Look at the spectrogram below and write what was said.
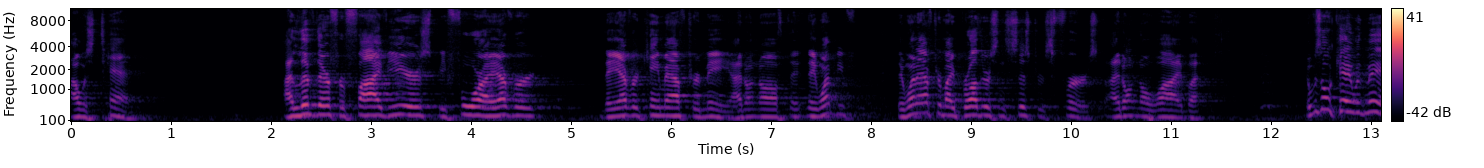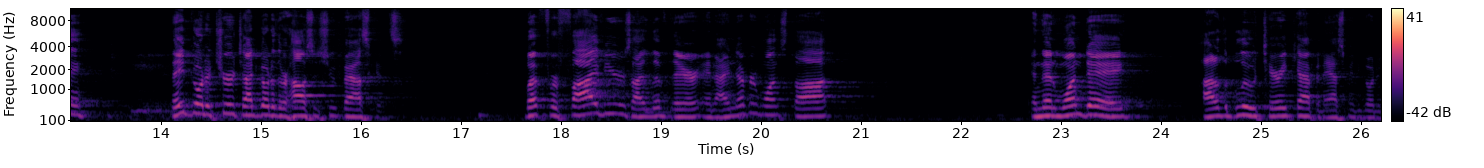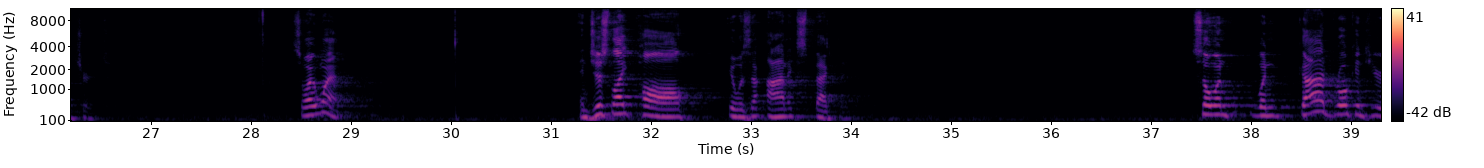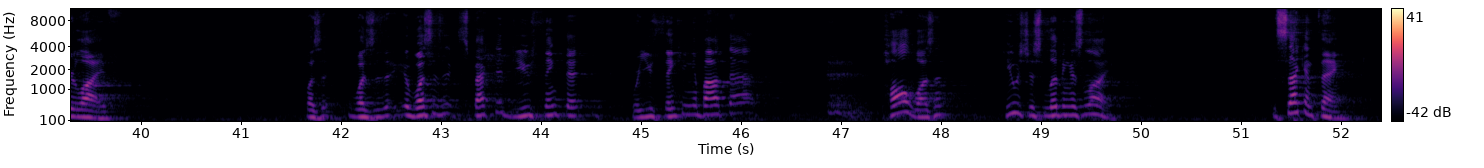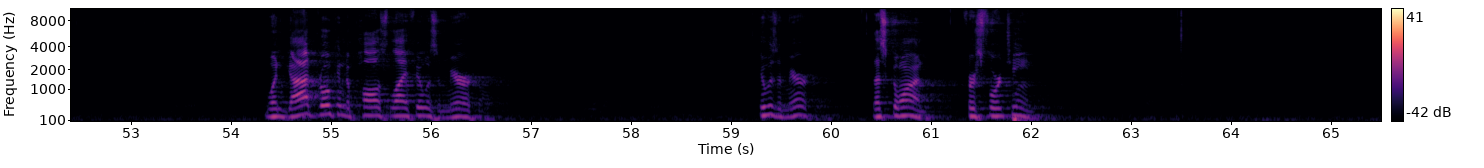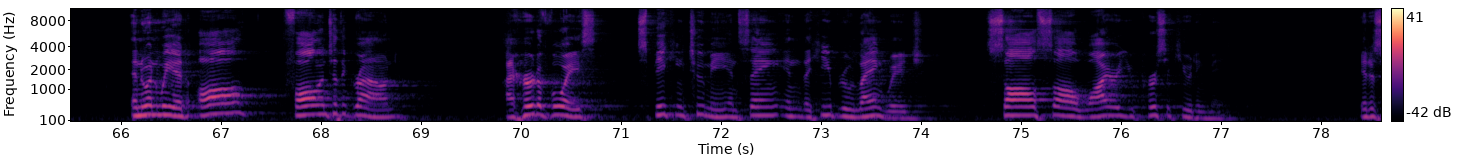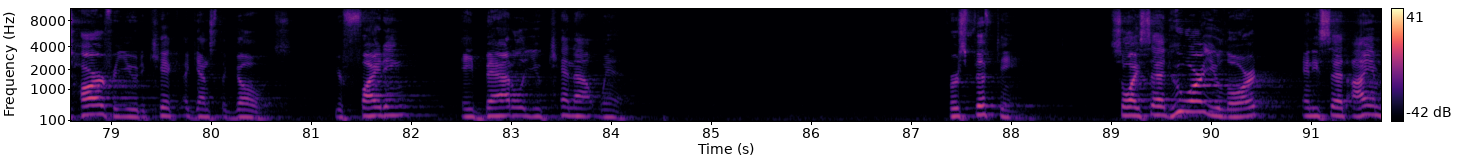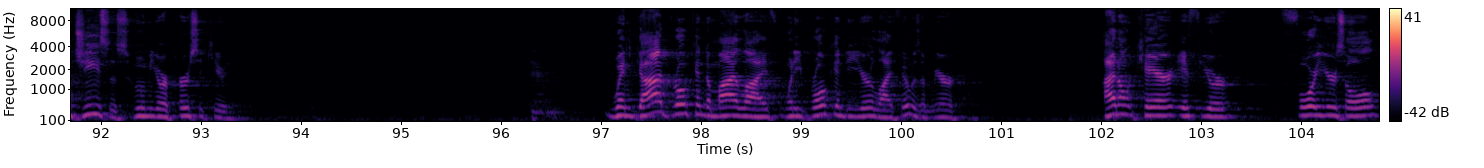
I was 10. I lived there for five years before I ever, they ever came after me. I don't know if they, they went, before, they went after my brothers and sisters first. I don't know why, but it was okay with me. They'd go to church, I'd go to their house and shoot baskets. But for five years, I lived there, and I never once thought. And then one day, out of the blue, Terry Kappen asked me to go to church. So I went. And just like Paul, it was unexpected. So when, when God broke into your life, was it was it, was it expected? Do you think that, were you thinking about that? Paul wasn't. He was just living his life. The second thing, when God broke into Paul's life, it was a miracle. It was a miracle. Let's go on. Verse 14. And when we had all fallen to the ground, I heard a voice speaking to me and saying in the Hebrew language, Saul, Saul, why are you persecuting me? It is hard for you to kick against the goads. You're fighting a battle you cannot win. Verse 15. So I said, Who are you, Lord? And he said, I am Jesus, whom you are persecuting. When God broke into my life, when he broke into your life, it was a miracle. I don't care if you're four years old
